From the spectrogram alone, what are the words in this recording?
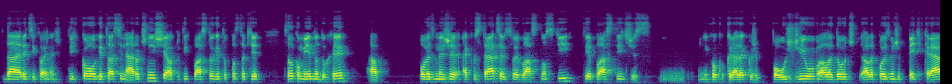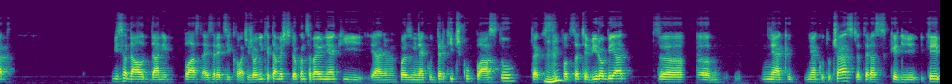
dá recyklovať. Na tých kovoch je to asi náročnejšie, ale pri tých plastoch je to v podstate celkom jednoduché a povedzme, že ako strácajú svoje vlastnosti tie plasty, že niekoľkokrát akože použijú, ale, do, ale povedzme, že 5 krát by sa dal daný plast aj zrecyklovať. Čiže oni keď tam ešte dokonca majú nejaký, ja neviem, povedzme nejakú drtičku plastu, tak mm-hmm. si mhm. v podstate vyrobia t, nejakú, nejakú tú časť a teraz keď, keď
